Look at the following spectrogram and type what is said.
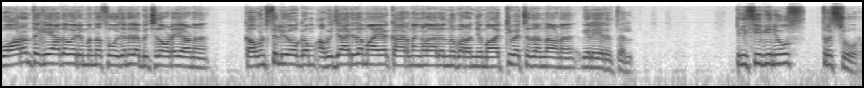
ക്വാറം തികയാതെ വരുമെന്ന സൂചന ലഭിച്ചതോടെയാണ് കൗൺസിൽ യോഗം അവിചാരിതമായ കാരണങ്ങളാലെന്ന് പറഞ്ഞ് മാറ്റിവെച്ചതെന്നാണ് വിലയിരുത്തൽ. T news Thrissur.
